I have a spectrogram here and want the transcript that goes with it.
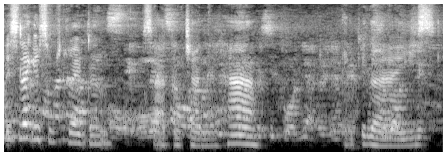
Please like and subscribe sa ating channel, ha? Thank you guys.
